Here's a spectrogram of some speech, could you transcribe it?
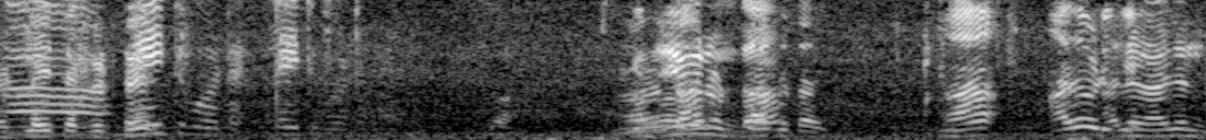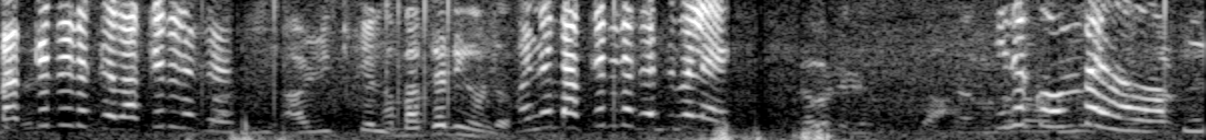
റെഡ് ലൈറ്റ് ഒക്കെ ഇട്ട്. ലൈറ്റ് പോട്ടെ ലൈറ്റ് പോട്ടെ. ജീവനുണ്ടോ? ബക്കറ്റ് എടുക്ക് ബക്കറ്റ് എടുക്ക്. അഴിക്കൽ. ബക്കറ്റ് ഉണ്ടോ മന്നെ ബക്കറ്റ് എടുക്ക് അച്ഛമല്ലേ ഇത് കൊമ്പേതാ പാപ്പി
